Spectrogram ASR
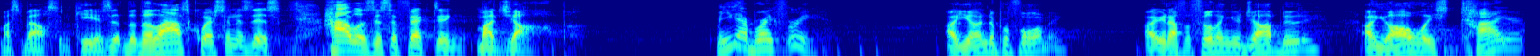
my spouse and kids. The, the last question is this How is this affecting my job? I mean, you got to break free. Are you underperforming? Are you not fulfilling your job duty? Are you always tired?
